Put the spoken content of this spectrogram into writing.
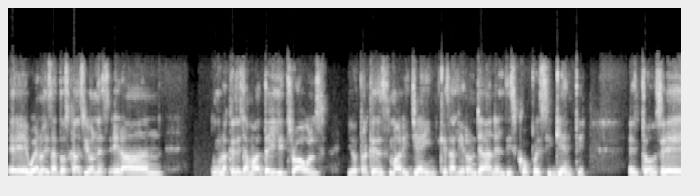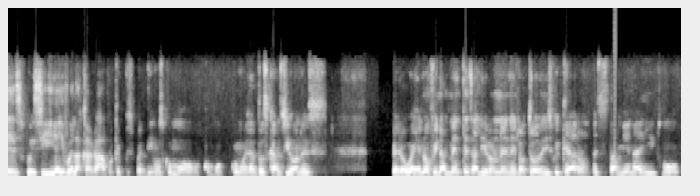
eh, bueno, esas dos canciones eran una que se llama Daily Troubles y otra que es Mary Jane, que salieron ya en el disco pues siguiente. Entonces, pues sí, ahí fue la cagada porque pues perdimos como, como, como esas dos canciones. Pero bueno, finalmente salieron en el otro disco y quedaron pues también ahí como,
